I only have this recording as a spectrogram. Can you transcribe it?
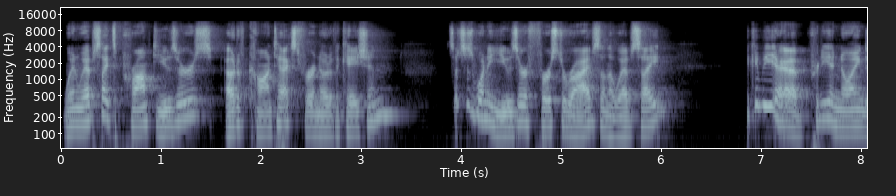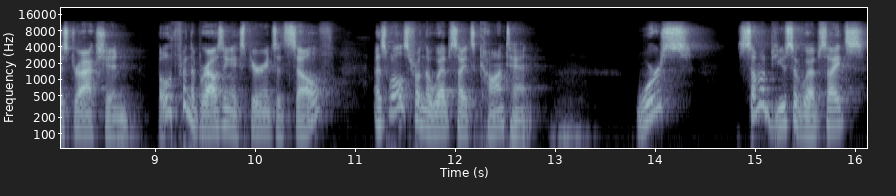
When websites prompt users out of context for a notification, such as when a user first arrives on the website, it can be a pretty annoying distraction, both from the browsing experience itself, as well as from the website's content. Worse, some abusive websites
